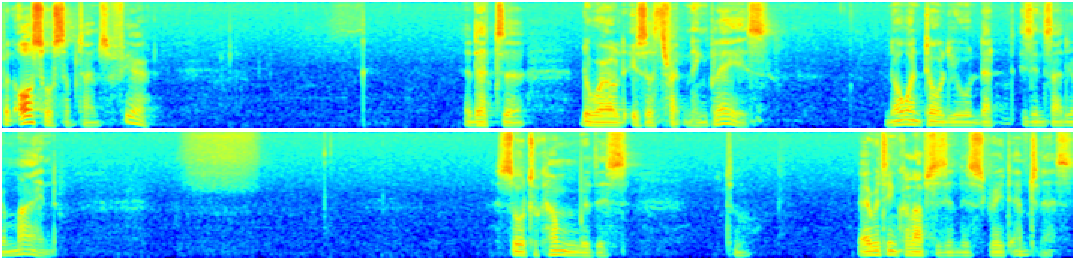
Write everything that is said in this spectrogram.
But also sometimes fear that uh, the world is a threatening place. No one told you that is inside your mind. So to come with this, to everything collapses in this great emptiness.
